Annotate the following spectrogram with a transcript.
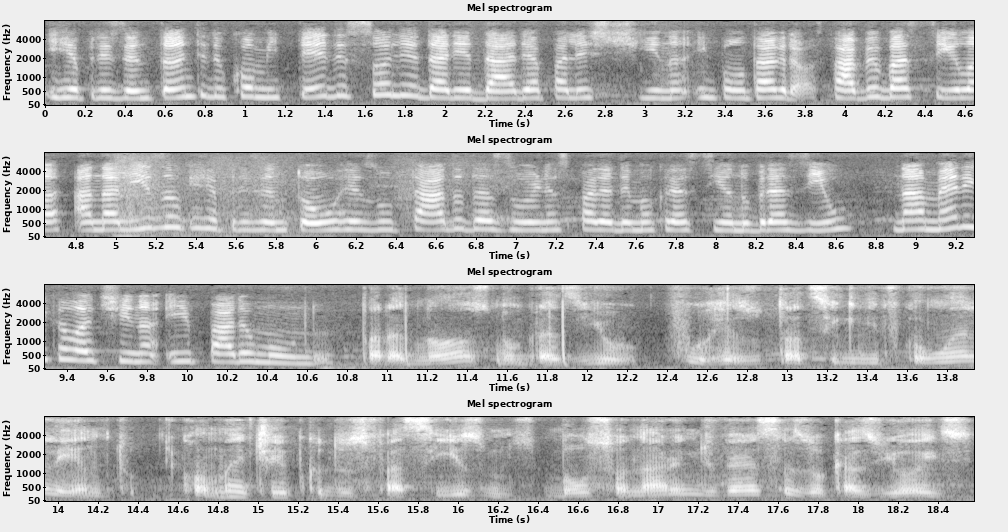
e representante do Comitê de Solidariedade à Palestina em Ponta Grossa. Fábio Bacila analisa o que representou o resultado das urnas para a democracia no Brasil, na América Latina e para o mundo. Para nós, no Brasil, o resultado significou um alento. Como é típico dos fascismos, Bolsonaro, em diversas ocasiões,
